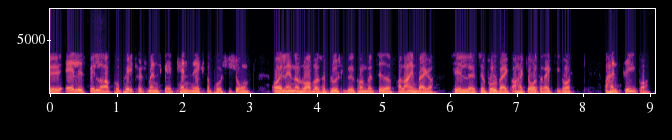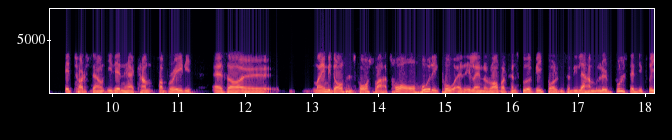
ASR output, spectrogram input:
øh, alle spillere på Patriots mandskab kan en ekstra position. Og Landon Roberts er pludselig blevet konverteret fra linebacker til, øh, til fullback, og har gjort det rigtig godt. Og han griber et touchdown i den her kamp fra Brady. Altså, øh, Miami Dolphins forsvar tror overhovedet ikke på, at Landon Roberts han skal ud og gribe bolden, så de lader ham løbe fuldstændig fri.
